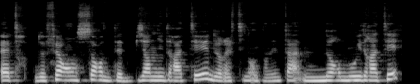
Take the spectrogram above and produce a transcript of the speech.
être de faire en sorte d'être bien hydraté, de rester dans un état normo hydraté,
